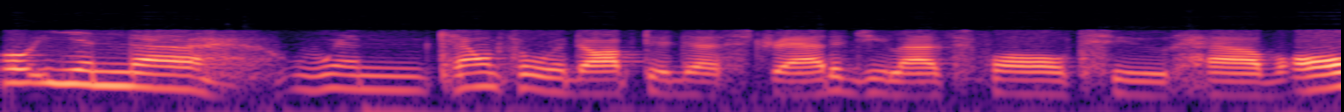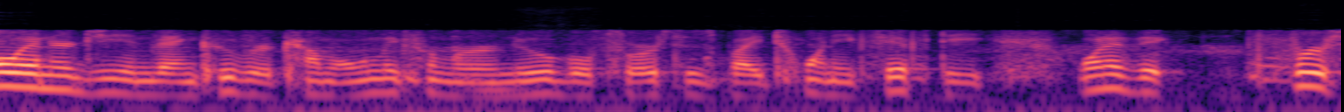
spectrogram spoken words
Well, Ian, uh, when council adopted a strategy last fall to have all energy in Vancouver come only from renewable sources by 2050, one of the first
